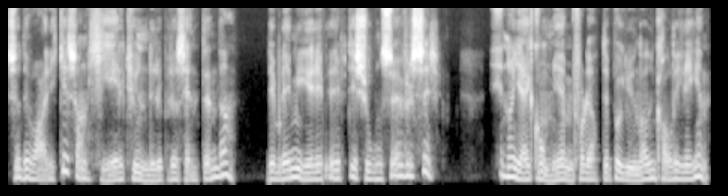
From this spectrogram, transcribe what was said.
Så det var ikke sånn helt 100% enda. Det ble mye repetisjonsøvelser når jeg kom hjem, fordi at det av den kalde krigen.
